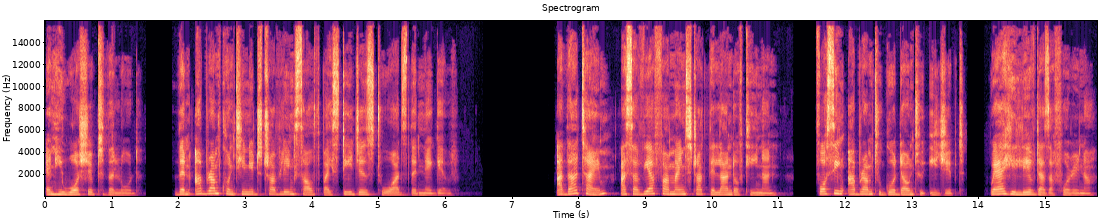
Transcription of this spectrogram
and he worshipped the Lord. Then Abram continued traveling south by stages towards the Negev. At that time, a severe famine struck the land of Canaan, forcing Abram to go down to Egypt, where he lived as a foreigner.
